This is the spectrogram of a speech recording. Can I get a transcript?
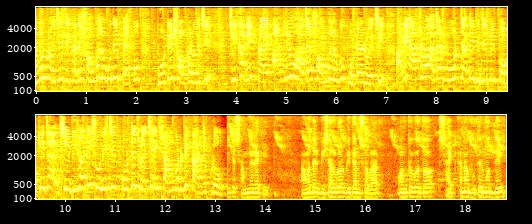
এমন রয়েছে যেখানে সংখ্যালঘুদের ব্যাপক ভোটের সংখ্যা রয়েছে, যেখানে প্রায় আঠেরো হাজার সংখ্যালঘু ভোটার রয়েছে। আর এই আঠেরো হাজার ভোট যাতে বিজেপির পক্ষে যায়, সেই বিষয়টি সুনিশ্চিত করতে চলেছে এই সাংগঠনিক কার্যক্রম। সামনে রেখে আমাদের বিশালগড় বিধানসভার অন্তর্গত ষাটখানা বুথের মধ্যেই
